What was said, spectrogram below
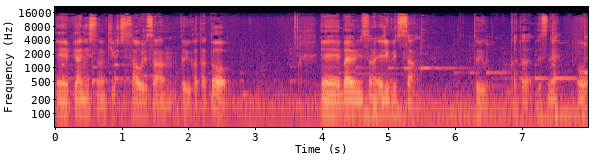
えー、ピアニストの菊池沙織さんという方と、えー、バイオリニストの襟口さんという方ですね。を、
